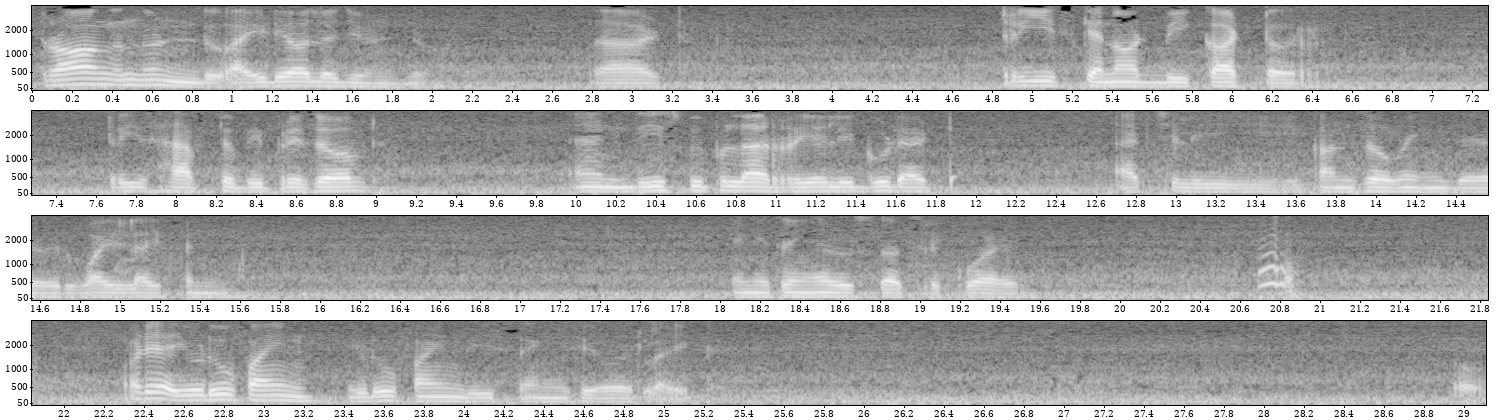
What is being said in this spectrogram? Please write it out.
strong unnundu ideology undu that trees cannot be cut or trees have to be preserved and these people are really good at actually conserving their wildlife and anything else that's required. Oh but yeah, you do find you do find these things here, like oh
